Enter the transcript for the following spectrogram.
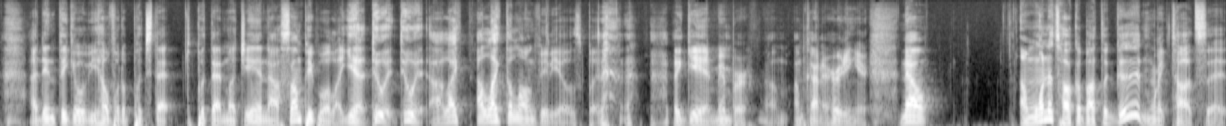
I didn't think it would be helpful to put that to put that much in. Now, some people are like, "Yeah, do it, do it." I like I like the long videos, but again, remember, I'm, I'm kind of hurting here. Now, I want to talk about the good Mike Todd said.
